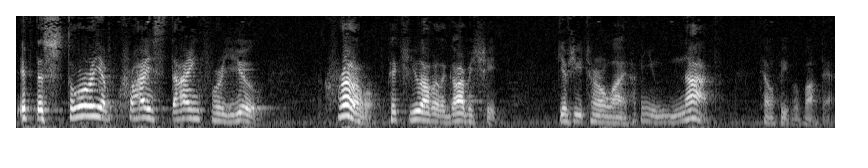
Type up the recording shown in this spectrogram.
if the story of Christ dying for you, incredible, picks you out of the garbage heap, gives you eternal life, how can you not tell people about that?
